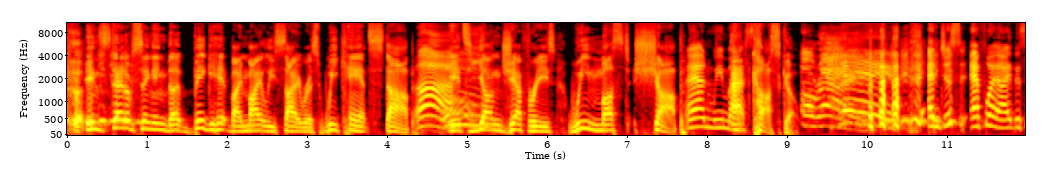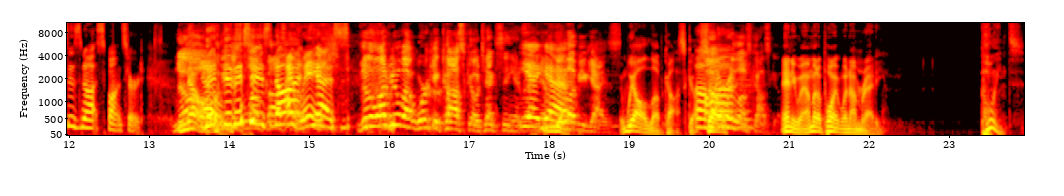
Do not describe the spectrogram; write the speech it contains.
why instead of singing the big hit by Miley Cyrus, We Can't Stop, Ah. it's Young Jeffrey's, We Must Shop and we must. at must. Costco. All right. Yay! and just FYI, this is not sponsored. No. No. we Th- this is Costco. not. I wish. Yes. There's a lot of people that work at Costco texting in. Yeah, right now. yeah. We love you guys. We all love Costco. Uh-huh. So Everyone loves Costco. Anyway, I'm going to point when I'm ready. Point.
